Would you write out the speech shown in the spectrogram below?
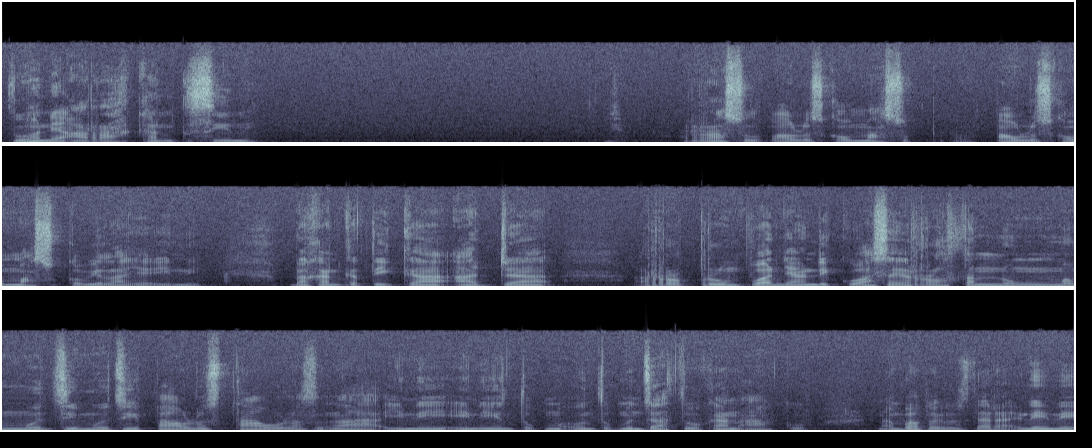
Tuhan yang arahkan ke sini. Rasul Paulus kau masuk, Paulus kau masuk ke wilayah ini. Bahkan ketika ada roh perempuan yang dikuasai roh tenung memuji-muji Paulus tahu langsung ah ini ini untuk untuk menjatuhkan aku. Nah Bapak Ibu Saudara ini, ini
